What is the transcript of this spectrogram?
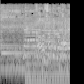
高速のこれ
